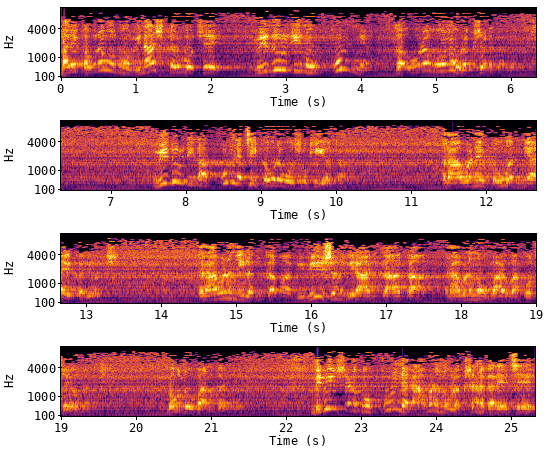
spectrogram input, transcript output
મારે કૌરવોનો વિનાશ કરવો છે. વિદુરજીનું પુણ્ય કૌરવોનું રક્ષણ કરે. વિદુરજીના પુણ્યથી કૌરવો સુખી હતા. રાવણે બહુ અન્યાય કર્યો છે. રાવણની લંકામાં વિભીષણ વિરાજતા હતા. રાવણનો વાળ વાંકો થયો નથી. બહુ તોફાન કર્યું. વિભીષણનું પુણ્ય રાવણનું રક્ષણ કરે છે.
